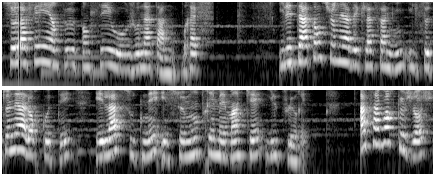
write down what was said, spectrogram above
Cela fait un peu penser au Jonathan. Bref, il était attentionné avec la famille, il se tenait à leur côté et la soutenait et se montrait même inquiet, il pleurait. À savoir que Josh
